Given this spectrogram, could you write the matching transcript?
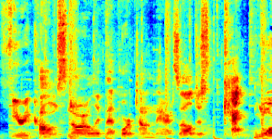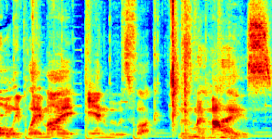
Furycalm Snarl like that port town there, so I'll just cat normally play my Animu as fuck. This is my mouth. Nice.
